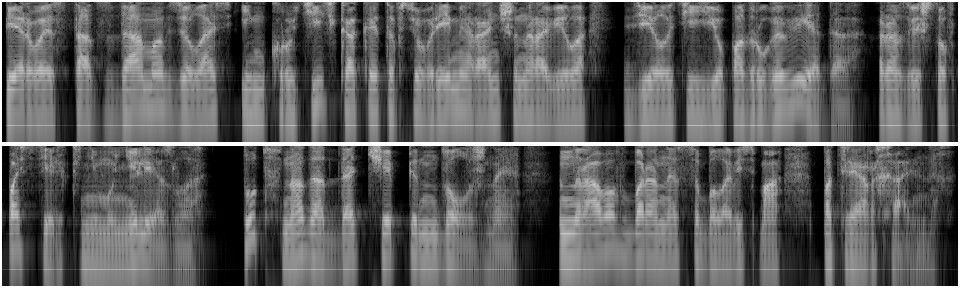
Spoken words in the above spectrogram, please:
Первая статсдама взялась им крутить, как это все время раньше норовила делать ее подруга Веда, разве что в постель к нему не лезла. Тут надо отдать Чеппин должное. Нравов баронесса была весьма патриархальных.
